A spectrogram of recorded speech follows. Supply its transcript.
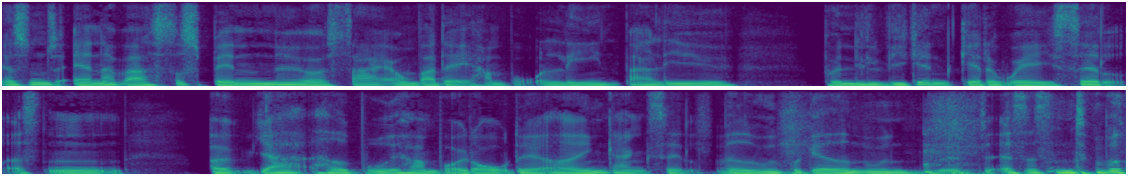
jeg synes, Anna var så spændende og sej, og hun var der i Hamburg alene, bare lige på en lille weekend getaway selv, og sådan, Og jeg havde boet i Hamburg et år der, og ikke engang selv været ude på gaden uden... øh, altså sådan, du ved...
